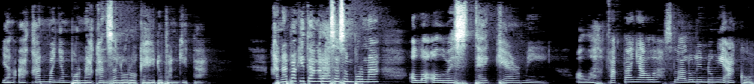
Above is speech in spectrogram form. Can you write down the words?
yang akan menyempurnakan seluruh kehidupan kita. Kenapa kita ngerasa sempurna? Allah always take care me. Allah, faktanya Allah selalu lindungi aku.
